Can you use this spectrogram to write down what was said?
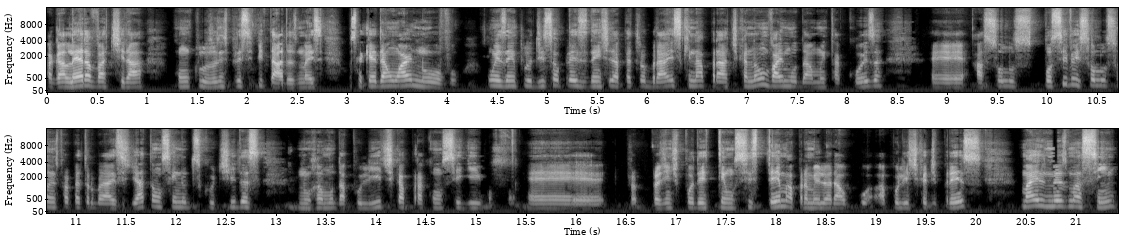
a, galera vai tirar conclusões precipitadas, mas você quer dar um ar novo. Um exemplo disso é o presidente da Petrobras, que na prática não vai mudar muita coisa, é, as solu possíveis soluções para a Petrobras já estão sendo discutidas no ramo da política para conseguir é, para a gente poder ter um sistema para melhorar a política de preços, mas mesmo assim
